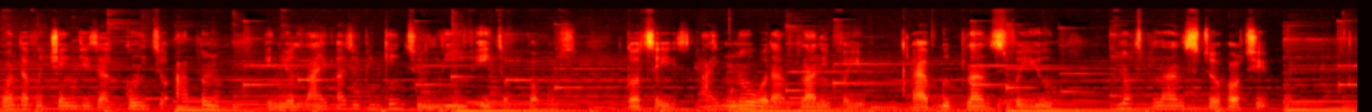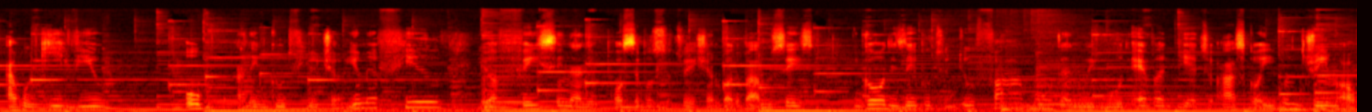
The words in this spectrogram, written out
Wonderful changes are going to happen in your life as you begin to live it on purpose. God says, I know what I'm planning for you. I have good plans for you, not plans to hurt you. I will give you hope and a good future. You may feel you are facing an impossible situation, but the Bible says God is able to do far more than we would ever dare to ask or even dream of,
